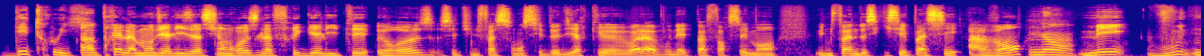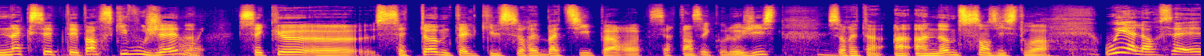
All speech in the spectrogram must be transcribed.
détruit. Après la mondialisation heureuse, la frugalité heureuse, c'est une façon aussi de dire que voilà, vous n'êtes pas forcément une fan de ce qui s'est passé avant, Non. mais vous n'acceptez pas. Ce qui vous gêne, Ah oui. c'est que euh, cet homme tel qu'il serait bâti par certains écologistes serait un, un homme sans histoire. Oui, alors c'est,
